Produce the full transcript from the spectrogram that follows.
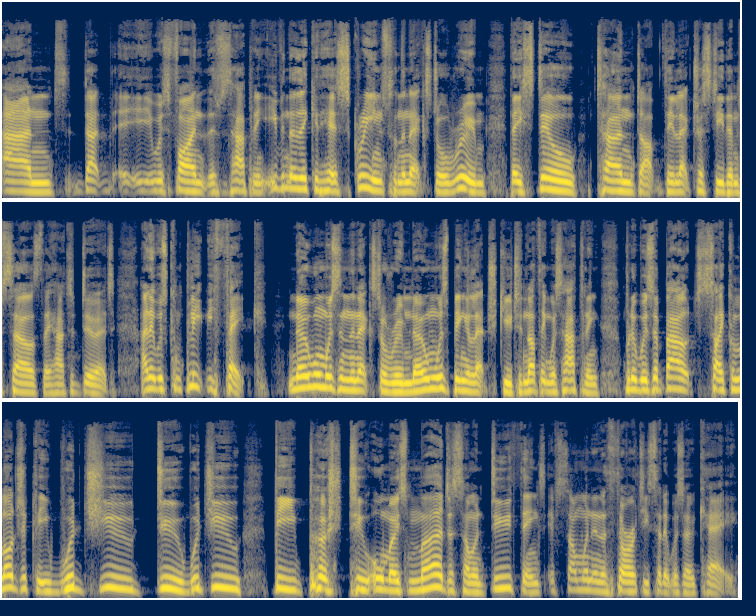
and that it was fine that this was happening, even though they could hear screams from the next door room, they still turned up the electricity themselves. They had to do it, and it was completely fake. No one was in the next door room. No one was being electrocuted. Nothing was happening. But it was about psychologically, would you do, would you be pushed to almost murder someone, do things if someone in authority said it was okay?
